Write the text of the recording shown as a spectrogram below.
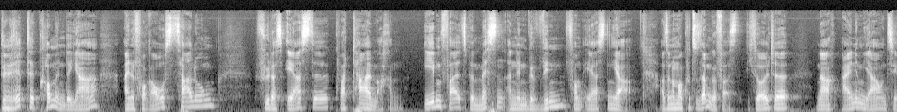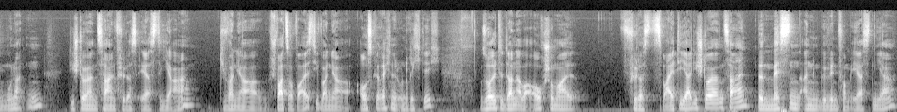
dritte kommende Jahr eine Vorauszahlung für das erste Quartal machen ebenfalls bemessen an dem Gewinn vom ersten Jahr. Also nochmal kurz zusammengefasst. Ich sollte nach einem Jahr und zehn Monaten die Steuern zahlen für das erste Jahr. Die waren ja schwarz auf weiß, die waren ja ausgerechnet und richtig. Sollte dann aber auch schon mal für das zweite Jahr die Steuern zahlen, bemessen an dem Gewinn vom ersten Jahr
